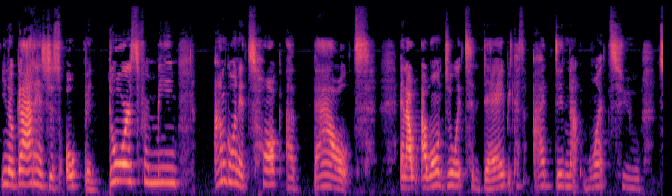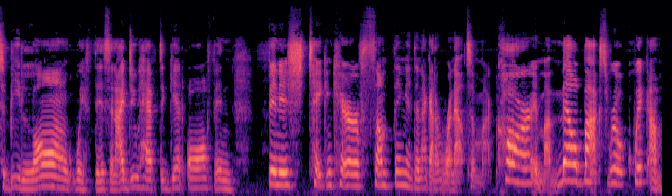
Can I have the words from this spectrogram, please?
you know God has just opened doors for me. I'm going to talk about and I, I won't do it today because I did not want to to be long with this and I do have to get off and finish taking care of something and then I got to run out to my car and my mailbox real quick. I'm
